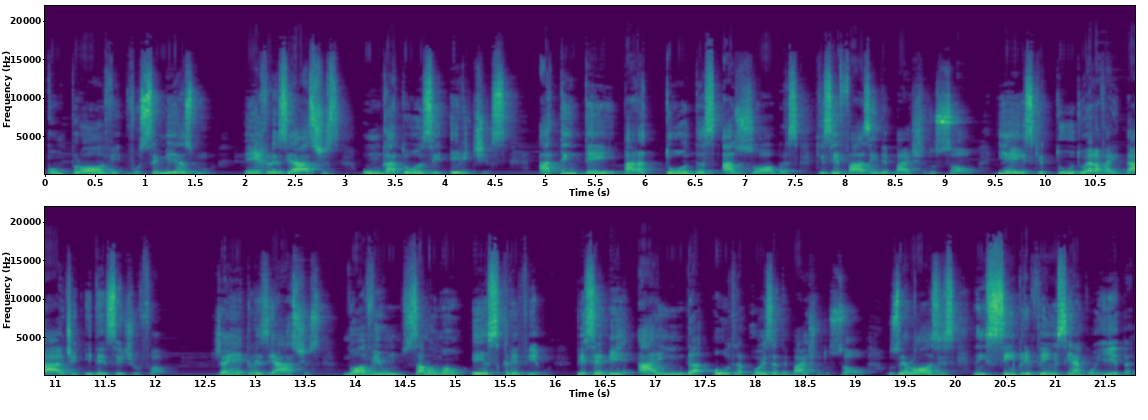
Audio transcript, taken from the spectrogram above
Comprove você mesmo. Em Eclesiastes 1,14 ele diz: Atentei para todas as obras que se fazem debaixo do sol, e eis que tudo era vaidade e desejo vão. Já em Eclesiastes 9:1 Salomão escreveu: Percebi ainda outra coisa debaixo do sol. Os velozes nem sempre vencem a corrida,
